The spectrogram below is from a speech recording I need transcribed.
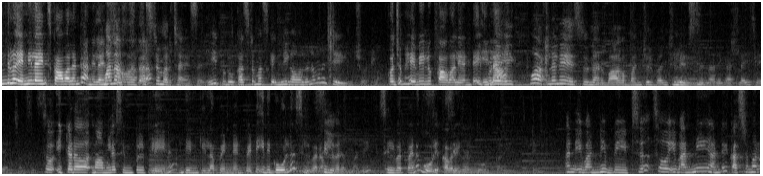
ఇందులో ఎన్ని లైన్స్ కావాలంటే అన్ని మన లైన్స్ కస్టమర్ ఛాయిస్ అది. ఇప్పుడు కస్టమర్స్కి ఎన్ని కావాలన్నా మనం చేయించు అట్లా. కొంచెం హెవీ లుక్ కావాలి అంటే ఇలా. ఎక్కువ అట్లనే వేస్తున్నారు. బాగా బంచులు బంచులు. వేస్తున్నారు. ఇక అట్లా చేయాల్సి సో ఇక్కడ మామూలుగా సింపుల్ ప్లేన్. దీనికి ఇలా పెండెంట్ పెట్టి ఇది గోల్డ్ సిల్వర్? సిల్వర్ అమ్మది సిల్వర్ పైన గోల్డ్ సిల్వర్ గోల్డ్ అండ్ ఇవన్నీ బీట్స్ సో ఇవన్నీ అంటే కస్టమర్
